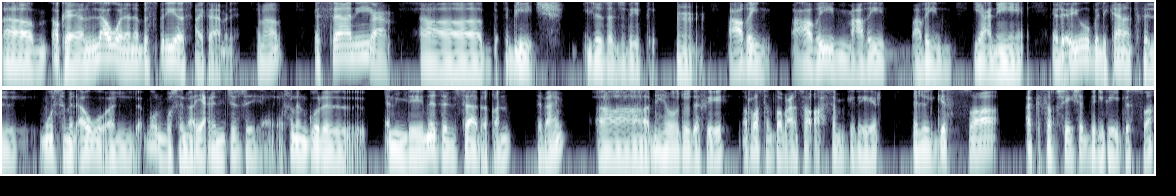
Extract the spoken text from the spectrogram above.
آم، okay الأول أنا بالنسبة لي Spy Family تمام؟ الثاني نعم. آه Bleach الجزء الجديد. عظيم عظيم عظيم عظيم. يعني العيوب اللي كانت في الموسم الأول مو الموسم يعني الجزء خلينا نقول ال- اللي نزل سابقا تمام؟ آه ما هي موجودة فيه. الرسم طبعا صار أحسن بكثير. القصة أكثر شيء شدني فيه القصة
